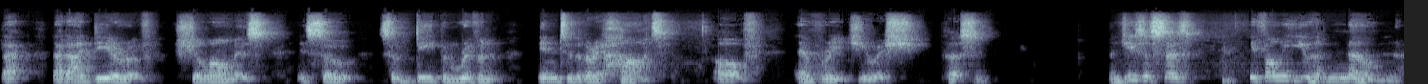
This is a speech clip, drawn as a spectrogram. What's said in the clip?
That, that idea of shalom is, is so, so deep and riven into the very heart of every Jewish person. And Jesus says, if only you had known.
